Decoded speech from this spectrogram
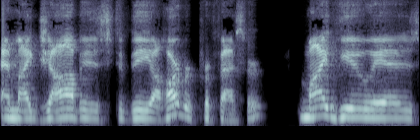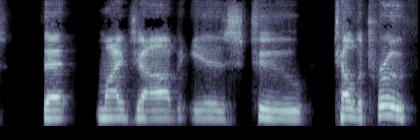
and my job is to be a Harvard professor. My view is that my job is to tell the truth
